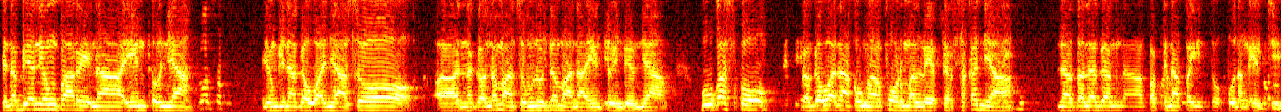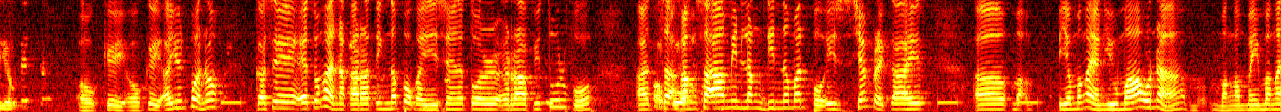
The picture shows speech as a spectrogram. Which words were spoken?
Sinabihan yung pare na into niya yung ginagawa niya. So, uh, nagaw naman, sumunod naman na into din niya. Bukas po, gagawa na akong ah, formal letter sa kanya na talagang na pinapainto po ng LGU. Okay, okay. Ayun po, no? Kasi eto nga, nakarating na po kay Senator Raffy Tulfo. At sa, Opo. ang sa amin lang din naman po is, syempre, kahit ah, ma- yung mga yan, yumao na, mga, may mga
